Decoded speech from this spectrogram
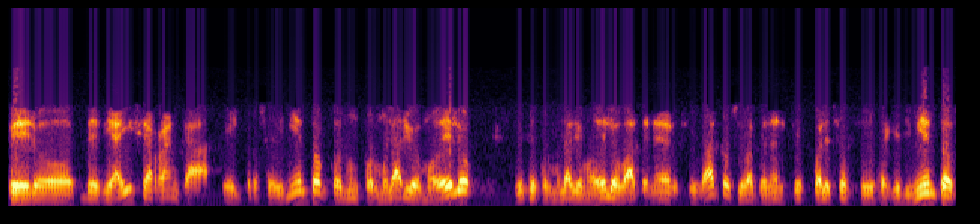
pero desde ahí se arranca el procedimiento con un formulario modelo, ese formulario modelo va a tener sus datos y va a tener qué, cuáles son sus requerimientos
